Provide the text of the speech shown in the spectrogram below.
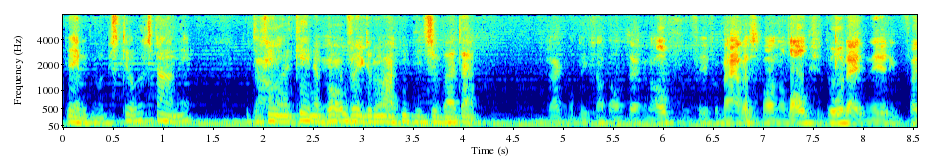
daar heb ik nooit bij stilgestaan. Hè. Toen nou, ging een keer naar boven en toen maakte hij zo wat af. Want ik zat dan tegenover. Voor mij was het gewoon een logische doorredenering van,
